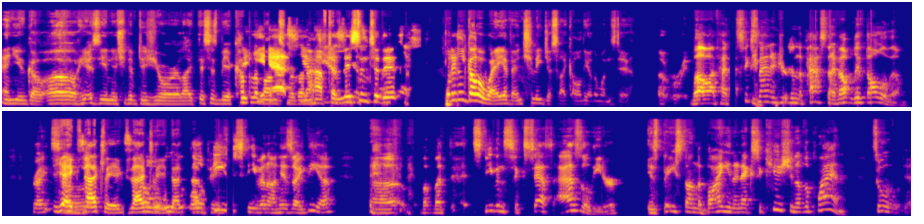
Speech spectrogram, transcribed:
and you go, oh, here's the initiative du jour. Like this is be a couple of yes, months. We're going to yes, have yes, to listen to this but it'll go away eventually, just like all the other ones do. Uh, well, I've had six managers in the past, and I've outlived all of them. Right? So, yeah, exactly, exactly. So that, we'll appease Stephen on his idea, uh, but but Stephen's success as a leader is based on the buy-in and execution of the plan. So yeah.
